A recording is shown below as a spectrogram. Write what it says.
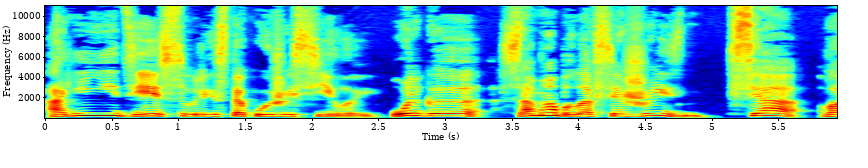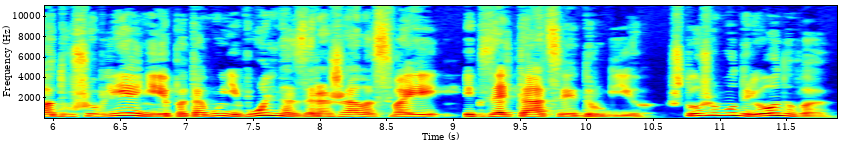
они не действовали с такой же силой. Ольга сама была вся жизнь, вся воодушевление, потому невольно заражала своей экзальтацией других. Что же мудреного,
